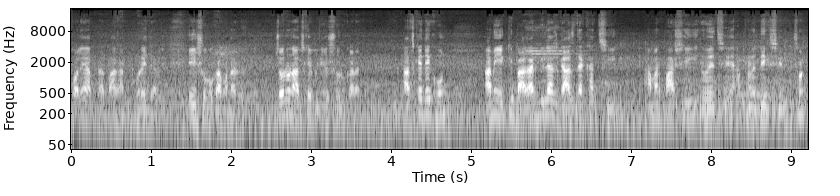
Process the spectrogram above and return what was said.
ফলে আপনার বাগান ভরে যাবে। এই শুভকামনা রইল। চলুন আজকে ভিডিও শুরু করা যাক। আজকে দেখুন, আমি একটি বাগান বিলাস গাছ দেখাচ্ছি। আমার পাশেই রয়েছে, আপনারা দেখছেন, ছোট্ট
